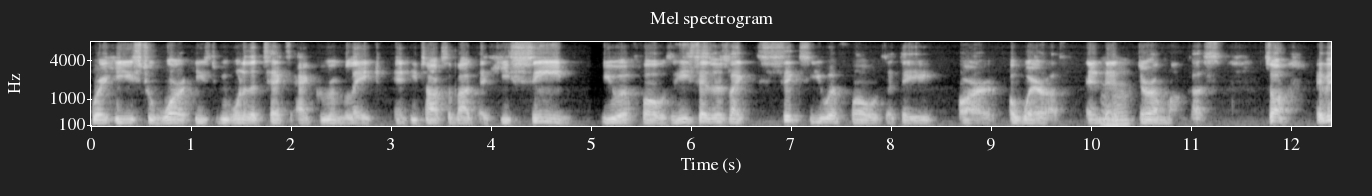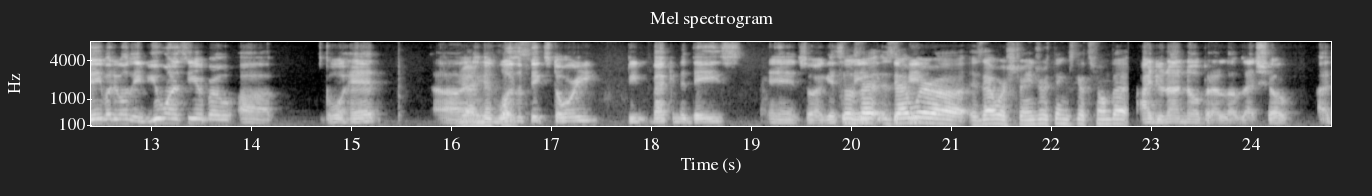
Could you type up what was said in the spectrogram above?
where he used to work. He used to be one of the techs at Groom Lake, and he talks about that he's seen UFOs, and he says there's like six UFOs that they are aware of. and then Mhm. they're among us. So if anybody wants, if you want to see it, bro, uh, go ahead. Uh, Yeah, it was a big story back in the days, and so I guess. So it is made- that is that it- where uh, is that where Stranger Things gets filmed at? I do not know, but I love that show. I,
